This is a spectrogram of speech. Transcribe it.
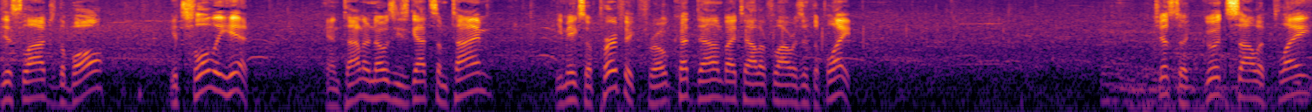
dislodge the ball. It slowly hit. And Tyler knows he's got some time. He makes a perfect throw, cut down by Tyler Flowers at the plate. Just a good, solid play.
